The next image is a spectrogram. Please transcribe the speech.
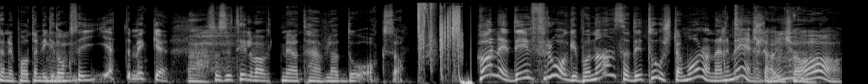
000 i potten, vilket också är jättemycket. Så se till att vara med och tävla då också. Hörni, det är frågebonanza. Det är torsdag morgon. Är ni med? Ja.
